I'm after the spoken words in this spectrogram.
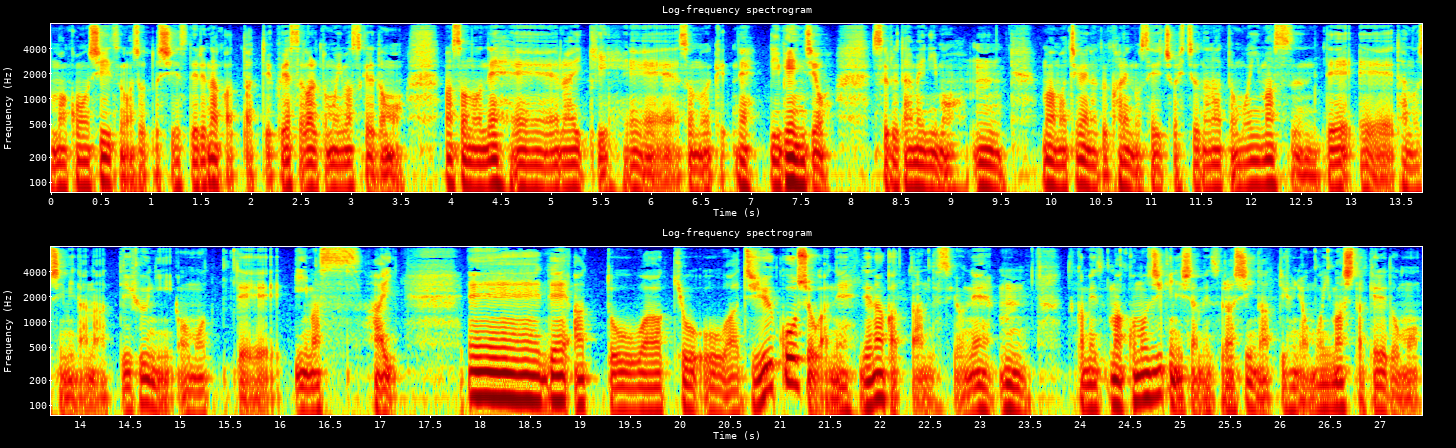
まあ、今シーズンはちょっと CS 出れなかったっていう悔しさがあると思いますけれども、まあ、そのね、えー、来季、えー、そのねリベンジをするためにも、うんまあ、間違いなく彼の成長は必要だなと思いますんで、えー、楽しみだなっていうふうに思っています。はい。えー、で、あとは今日は自由交渉がね、出なかったんですよね。うん。まあ、この時期にしては珍しいなっていうふうに思いましたけれども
